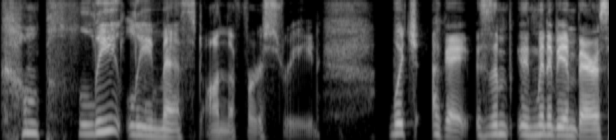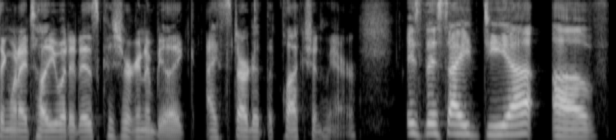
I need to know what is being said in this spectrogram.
completely missed on the first read, which okay, this is going to be embarrassing when I tell you what it is because you're going to be like, I started the collection here. Is this idea of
